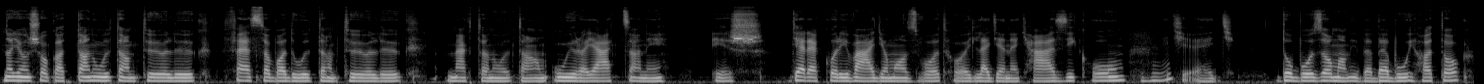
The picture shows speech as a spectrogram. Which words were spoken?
nagyon sokat tanultam tőlük, felszabadultam tőlük, megtanultam újra játszani, és gyerekkori vágyam az volt, hogy legyen egy házikóm, uh-huh. egy, egy dobozom, amiben bebújhatok,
